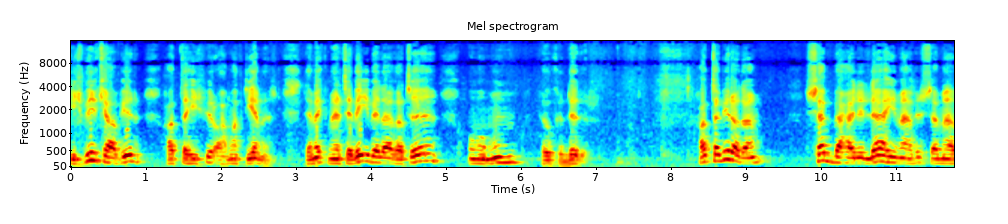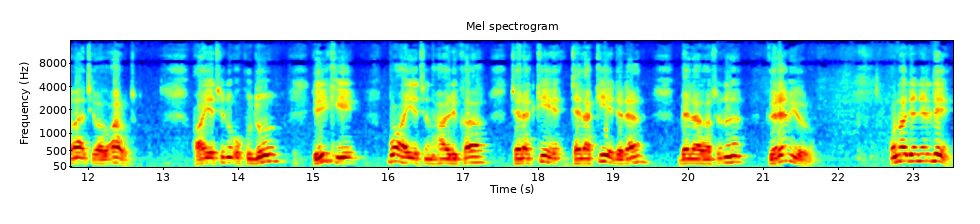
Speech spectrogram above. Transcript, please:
hiçbir kafir, hatta hiçbir ahmak diyemez. Demek mertebeyi belagatı umumun fevkindedir. Hatta bir adam Sebbehe lillahi ma fis semavati vel ard ayetini okudu. Dedi ki bu ayetin harika telakki, telakki edilen belagatını göremiyorum. Ona denildi.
